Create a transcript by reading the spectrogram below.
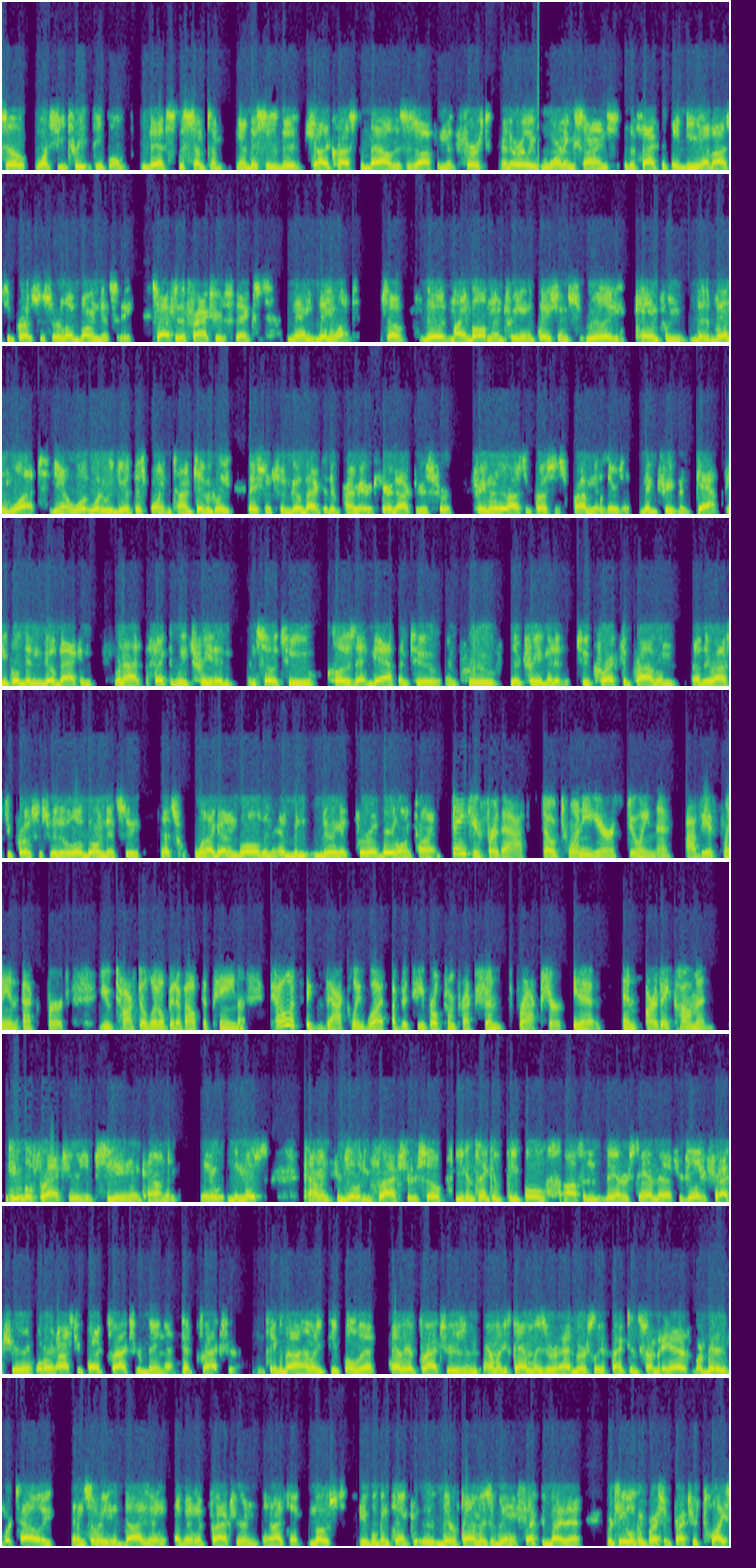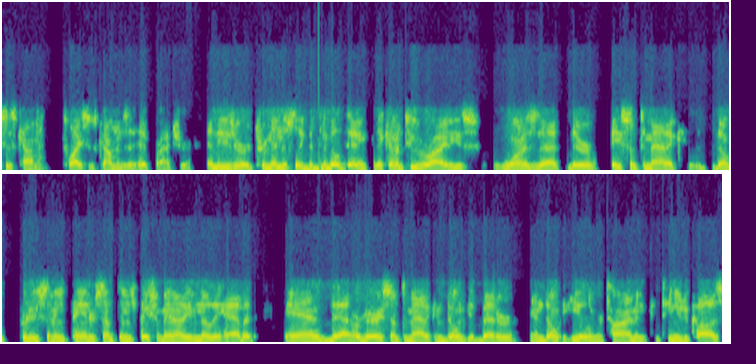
So once you treat people, that's the symptom. You know, this is the shot across the bow. This is often the first and early warning signs of the fact that they do have osteoporosis or low bone density. So after the fracture is fixed, then then what? So the my involvement in treating the patients really came from the then what? You know, what, what do we do at this point in time? Typically, patients would go back to their primary care doctors for treatment of their osteoporosis. The problem is there's a big treatment gap. People didn't go back and were not effectively treated. And so to close that gap and to improve their treatment, to correct the problem of their osteoporosis with a low bone density, that's when I got involved and had been doing it for a very long time. Thank you for that. So 20 years doing this, obviously an expert. You talked a little bit about the pain. Tell us exactly what a vertebral compression fracture is and are they common? Vertebral fracture is exceedingly common. The most common fragility fracture. So you can think of people often they understand the fragility fracture or an osteoporotic fracture being a hip fracture. Think about how many people that have hip fractures and how many families are adversely affected. Somebody has morbidity, mortality, and somebody dies of a hip fracture. And, and I think most people can think their families have been affected by that. Vertebral compression fracture twice as common twice as common as a hip fracture. And these are tremendously debilitating. They come in two varieties. One is that they're asymptomatic, don't produce any pain or symptoms. Patient may not even know they have it. And that are very symptomatic and don't get better and don't heal over time and continue to cause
